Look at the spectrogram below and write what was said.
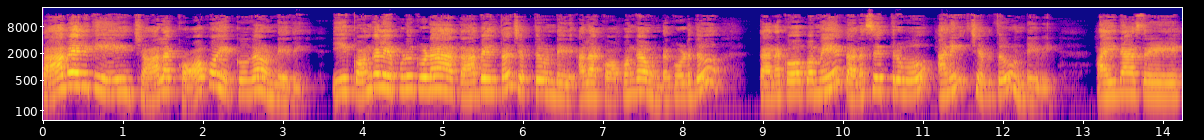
తాబేలుకి చాలా కోపం ఎక్కువగా ఉండేది. ఈ కొంగలు ఎప్పుడు కూడా ఆ తాబేలుతో చెప్తూ ఉండేవి. అలా కోపంగా ఉండకూడదు. తన కోపమే తన శత్రువు అని చెబుతూ ఉండేవి. అయినా సరే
